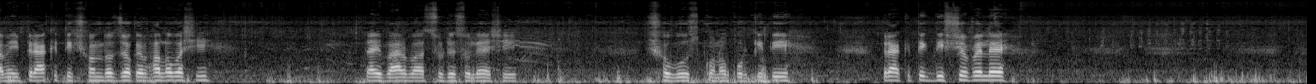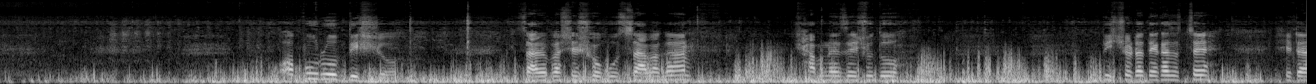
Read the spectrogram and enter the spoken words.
আমি প্রাকৃতিক সৌন্দর্যকে ভালোবাসি, তাই বারবার ছুটে চলে আসি। সবুজ কোনো প্রকৃতি, প্রাকৃতিক দৃশ্য পেলে অপরূপ দৃশ্য। চারপাশে সবুজ চা বাগান। সামনে যে শুধু দৃশ্যটা দেখা যাচ্ছে, সেটা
